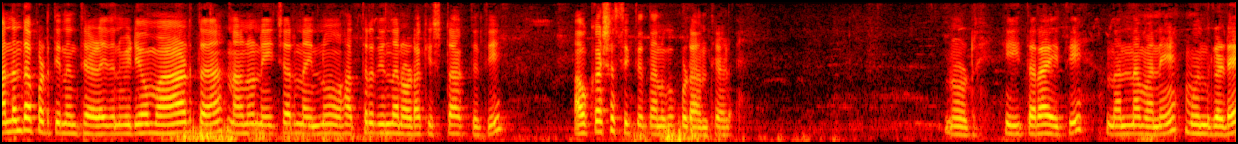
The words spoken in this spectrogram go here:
ಆನಂದ ಪಡ್ತೀನಿ ಅಂತ ಹೇಳಿ ಇದನ್ನು ವಿಡಿಯೋ ಮಾಡ್ತಾ ನಾನು ನೇಚರ್ನ ಇನ್ನೂ ಹತ್ತಿರದಿಂದ ನೋಡೋಕೆ ಇಷ್ಟ ಆಗ್ತೈತಿ. ಅವಕಾಶ ಸಿಗ್ತೈತೆ ನನಗೂ ಕೂಡ ಅಂಥೇಳಿ ನೋಡ್ರಿ, ಈ ಥರ ಐತಿ. ನನ್ನ ಮನೆ ಮುಂದ್ಗಡೆ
